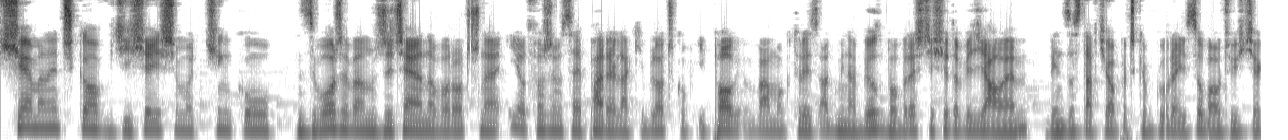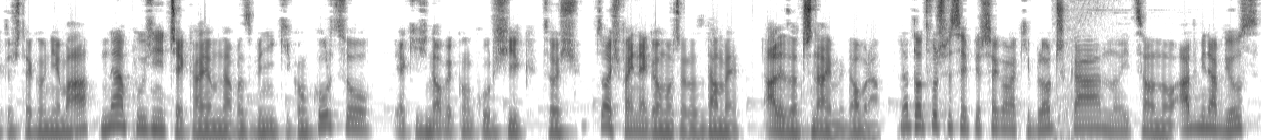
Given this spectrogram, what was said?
Siemaneczko, w dzisiejszym odcinku złożę wam życzenia noworoczne i otworzymy sobie parę Lucky Bloczków i powiem wam, o której jest admin abuse, bo wreszcie się dowiedziałem, więc zostawcie łapeczkę w górę i suba oczywiście, jak ktoś tego nie ma. No później czekają na was wyniki konkursu, jakiś nowy konkursik, coś, coś fajnego może rozdamy, ale zaczynajmy, dobra. No to otwórzmy sobie pierwszego Lucky Bloczka, no i co, no Admin Abuse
